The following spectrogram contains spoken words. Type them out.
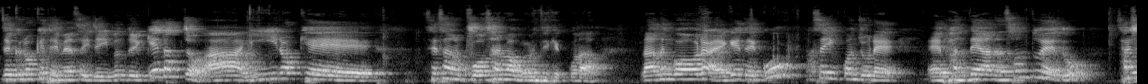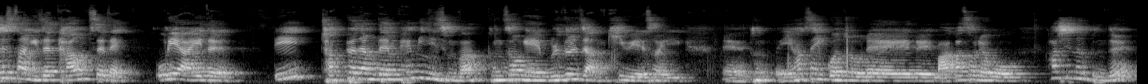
이제 그렇게 되면서 이제 이분들이 깨닫죠. 아 이렇게 세상을 구워 삶아 보면 되겠구나. 라는 거를 알게 되고 학생인권 조례에 반대하는 선두에도 사실상 이제 다음 세대 우리 아이들이 좌편향된 페미니즘과 동성애에 물들지 않기 위해서 이, 예, 동- 이 학생인권 조례를 막아서려고 하시는 분들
